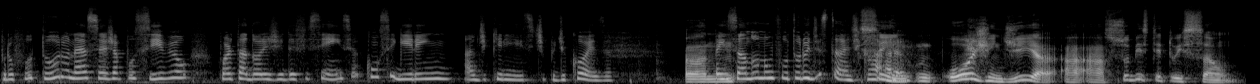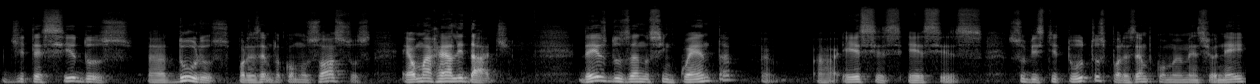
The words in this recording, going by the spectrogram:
para o futuro, né, seja possível portadores de deficiência conseguirem adquirir esse tipo de coisa. Uh, Pensando num futuro distante, claro. Sim, hoje em dia a, a substituição de tecidos uh, duros, por exemplo, como os ossos, é uma realidade. Desde os anos 50, Uh, esses, esses substitutos, por exemplo, como eu mencionei,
